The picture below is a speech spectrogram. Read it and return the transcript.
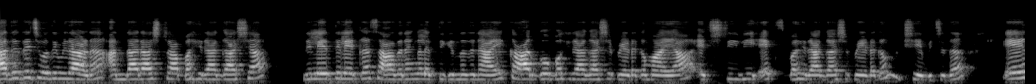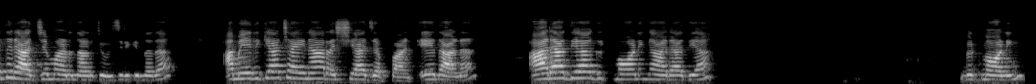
ആദ്യത്തെ ചോദ്യം ഇതാണ്. അന്താരാഷ്ട്ര ബഹിരാകാശ നിലയത്തിലേക്ക് സാധനങ്ങൾ എത്തിക്കുന്നതിനായി കാർഗോ ബഹിരാകാശ പേടകമായ എച്ച് ടി വി എക്സ് ബഹിരാകാശ പേടകം വിക്ഷേപിച്ചത് ഏത് രാജ്യമാണെന്നാണ് ചോദിച്ചിരിക്കുന്നത്? America China Russia Japan. ഏതാണ്? Aradhya good morning Aradhya. Good morning.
